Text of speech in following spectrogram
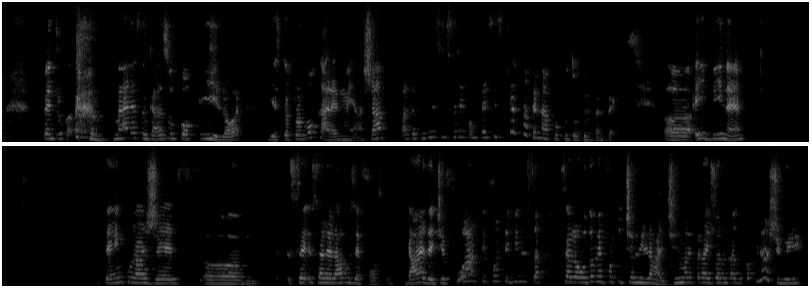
Pentru că, mai ales în cazul copiilor, este o provocare, nu e așa? Parcă tu vrei să recompensezi chiar dacă n-a făcut totul perfect. Uh, ei bine, te încurajez uh, să, să le lauzi efortul. Da? Deci e foarte, foarte bine să să lăudăm efortul celuilalt. Și nu mă refer aici doar în cazul copilașului,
